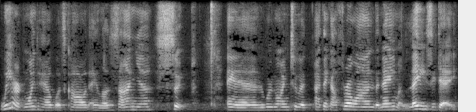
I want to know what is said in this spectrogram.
We are going to have what's called a lasagna soup. And we're going to, I think I'll throw on the name a lazy day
